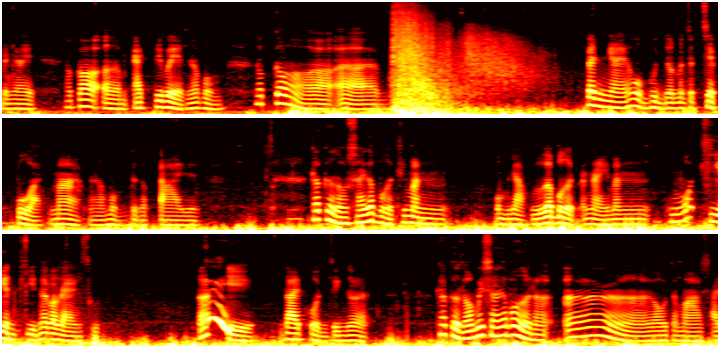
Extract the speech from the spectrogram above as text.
เป็นไง แล้วก็เอ่อ activate นะผม แล้วก็เอ่อเป็นไงครับผมหุ่นยนต์มันจะเจ็บปวดมากนะครับผมถึงกับตายเลย ถ้าเกิดเราใช้ระเบิดที่มัน ผมอยากรู้ระเบิดอันไหนมันมดเทียนทีน่าจะแรงสุด เอ้ย ได้ผลจริงด้วย ถ้าเกิดเราไม่ใช้ระเบิดอะอ่าเราจะมาใช้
